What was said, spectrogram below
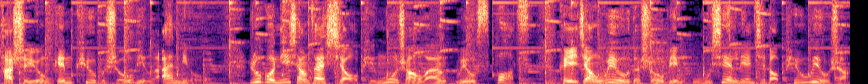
它使用 GameCube 手柄的按钮。如果你想在小屏幕上玩 Will Sports，可以将 Will 的手柄无线连接到 PureWill 上。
